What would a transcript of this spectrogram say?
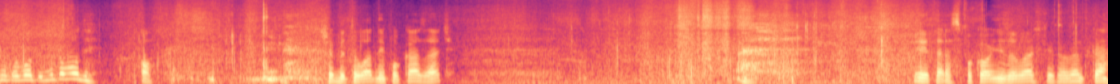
nie do wody, nie do wody! O! Żeby to ładnie pokazać. I teraz spokojnie zobaczcie, ta wędka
